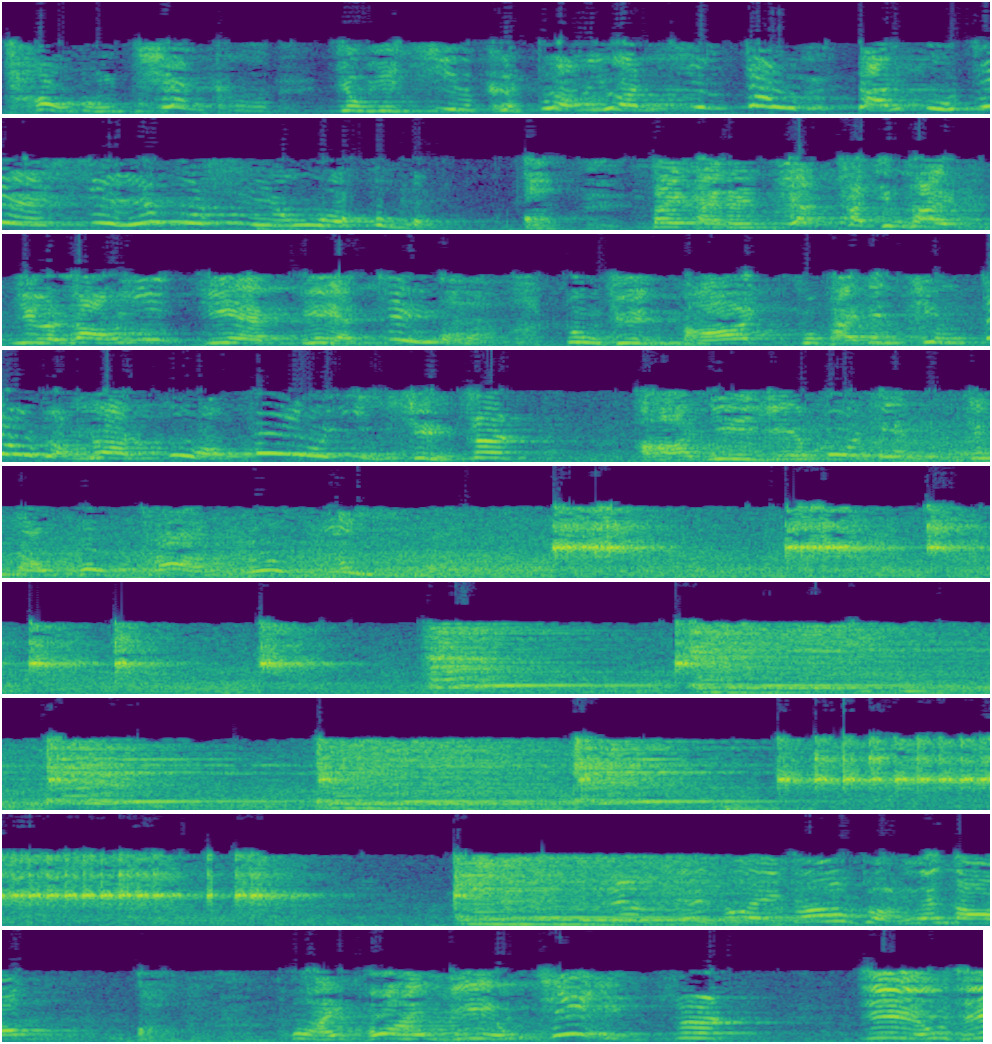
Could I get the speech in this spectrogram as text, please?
朝中前客有一新科状元姓周，但不知是不是我父。哦，再派人将他请来，一个老一见便知。中军，哎，就派人请周状元过府一叙之。阿，爷爷不见，今朝空叹何恨。快快有请，是，有请。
